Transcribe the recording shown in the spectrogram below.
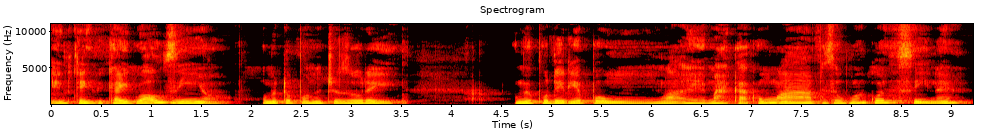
Ele tem que ficar igualzinho, ó. Como eu tô pondo a tesoura aí. Como eu poderia pôr um, é, marcar com um lápis, alguma coisa assim, né?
